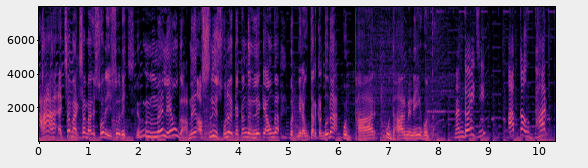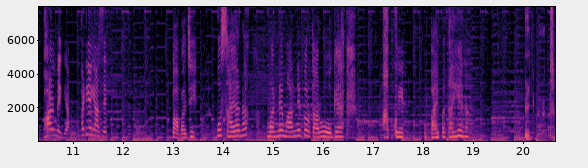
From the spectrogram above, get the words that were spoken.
हाँ क्षमा क्षमा सॉरी सॉरी मैं ले आऊँगा मैं असली सोने के कंगन लेके आऊँगा बट मेरा उतार कर दो ना। उद्धार उधार में नहीं होता। नंदोई जी आपका उद्धार भाड़ में गया। हटिए यहाँ से। बाबा जी वो साया ना मरने मारने पर उतारू हो गया है। आप कोई उपाय बताइए ना। एक मिनट।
